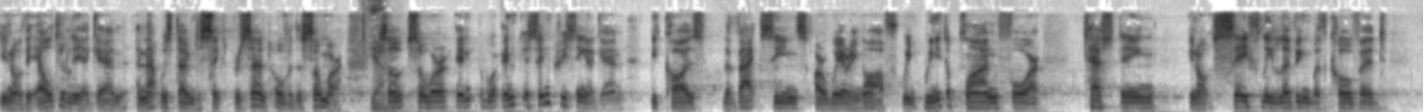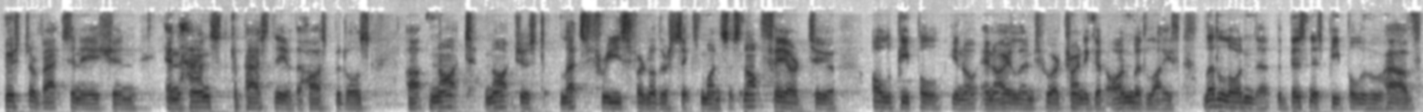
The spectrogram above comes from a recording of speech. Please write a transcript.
you know the elderly again, and that was down to six percent over the summer. Yeah. So so we're in, we're in, it's increasing again because the vaccines are wearing off. We we need a plan for testing, you know, safely living with COVID, booster vaccination, enhanced capacity of the hospitals, uh, not not just let's freeze for another six months. It's not fair to all the people you know in Ireland who are trying to get on with life, let alone the, the business people who have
